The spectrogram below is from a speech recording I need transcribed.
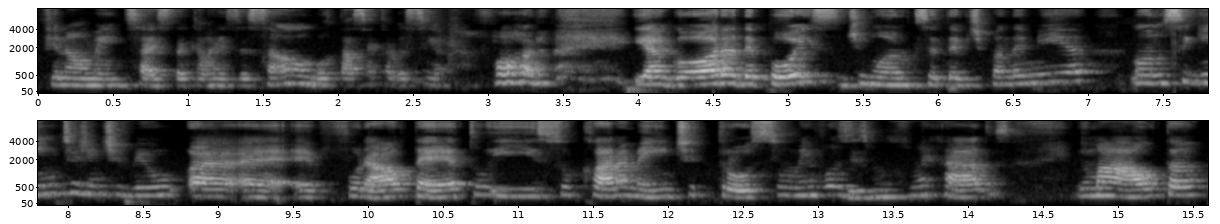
finalmente saísse daquela recessão, botasse a cabecinha para fora. E agora, depois de um ano que você teve de pandemia, no ano seguinte a gente viu é, é, furar o teto e isso claramente trouxe um nervosismo nos mercados e uma alta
